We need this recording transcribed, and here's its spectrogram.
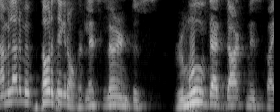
நாம் எல்லாரும் தவறு செய்கிறோம் But let's learn to remove that darkness by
